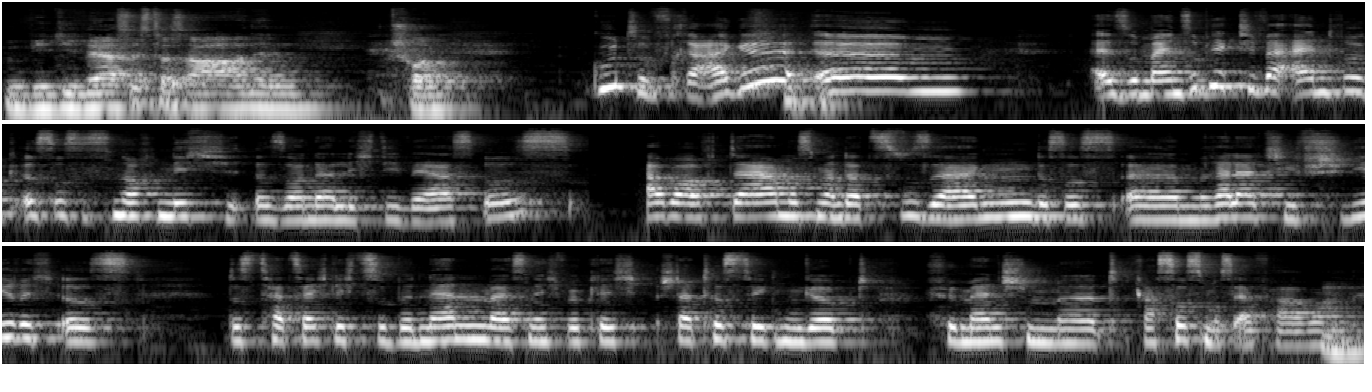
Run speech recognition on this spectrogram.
Wie divers ist das AA denn schon? Gute Frage. ähm, also mein subjektiver Eindruck ist, dass es noch nicht sonderlich divers ist. Aber auch da muss man dazu sagen, dass es ähm, relativ schwierig ist, das tatsächlich zu benennen, weil es nicht wirklich Statistiken gibt für Menschen mit Rassismuserfahrung. Mhm.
